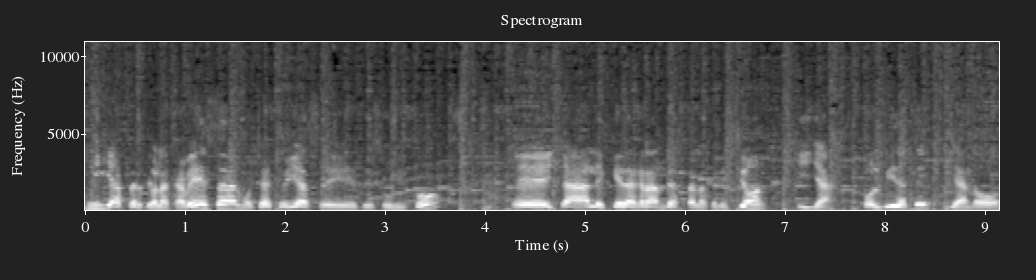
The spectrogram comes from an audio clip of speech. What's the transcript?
Y ya perdió la cabeza, el muchacho ya se desubicó, eh, ya le queda grande hasta la selección y ya, olvídate, ya no,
